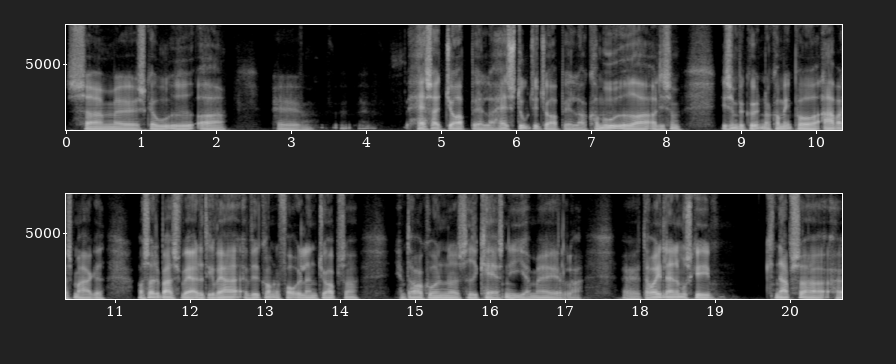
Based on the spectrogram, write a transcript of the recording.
som øh, skal ud og øh, have sig et job, eller have et studiejob, eller komme ud og, og ligesom, ligesom begynde at komme ind på arbejdsmarkedet. Og så er det bare svært. Det kan være, at vedkommende får et eller andet job, så jamen, der var kun at sidde i kassen i Irma, eller øh, der var et eller andet måske knap så øh,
